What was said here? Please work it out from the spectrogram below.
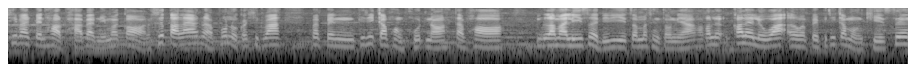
ที่มันเป็นถอดพระแบบนี้มาก่อน คือตอนแรกเนี่ยพวกหนูก็คิดว่ามันเป็นพิธีกรรมของพุทธเนาะแต่พอเรามารีเสิร์ชดีๆจนมาถึงตรงเนี้ยเขาก็เลยก็เลยรู้ว่าเออมันเป็นพิธีกรรมของคริสซึ่ง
